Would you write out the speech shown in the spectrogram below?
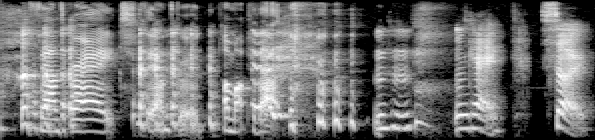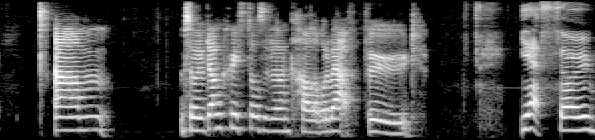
Sounds great. Sounds good. I'm up for that. hmm Okay, so, um, so we've done crystals, we've done color. What about food? Yes, so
